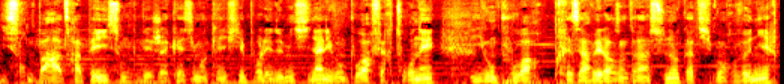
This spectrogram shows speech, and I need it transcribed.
Ils seront pas rattrapés. Ils sont déjà quasiment qualifiés pour les demi-finales. Ils vont pouvoir faire tourner. Ils vont pouvoir préserver leurs internationaux quand ils vont revenir.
